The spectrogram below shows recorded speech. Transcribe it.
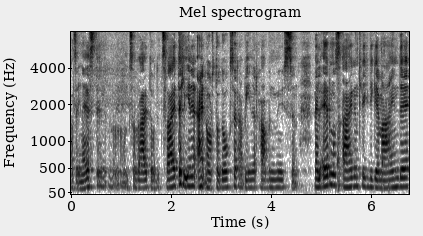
also in erster und so weiter oder zweiter Linie ein orthodoxer Rabbiner haben müssen, weil er muss eigentlich die Gemeinde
